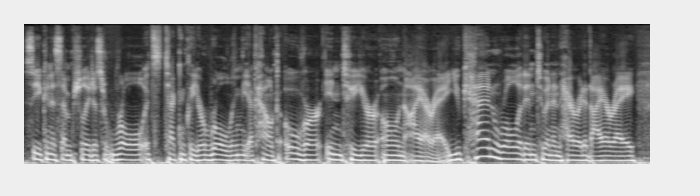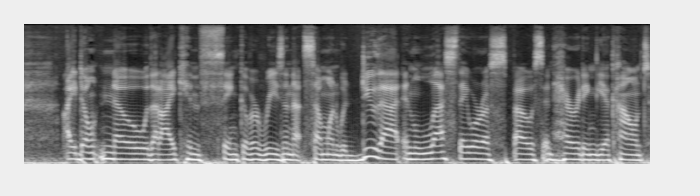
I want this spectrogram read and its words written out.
So you can essentially just roll, it's technically you're rolling the account over into your own IRA. You can roll it into an inherited IRA. I don't know that I can think of a reason that someone would do that unless they were a spouse inheriting the account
